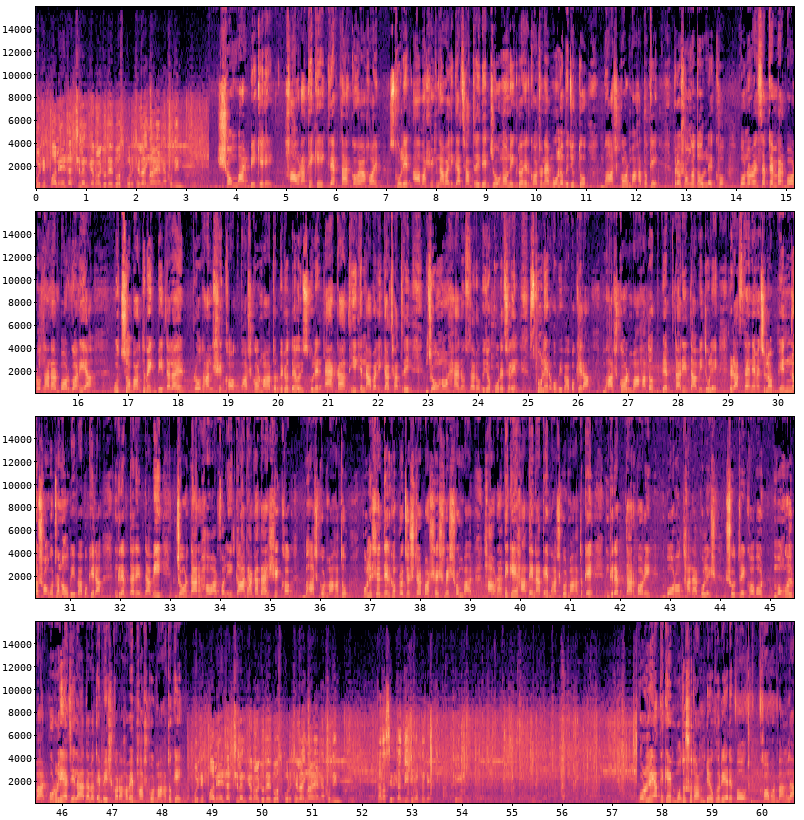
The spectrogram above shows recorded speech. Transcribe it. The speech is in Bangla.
বলছি পালিয়ে যাচ্ছিলেন কেন? যদি দোষ করেছিলেন না এতদিন? সোমবার বিকেলে হাওড়া থেকে গ্রেপ্তার করা হয় স্কুলের আবাসিক নাবালিকা ছাত্রীদের যৌন নিগ্রহের ঘটনায় মূল অভিযুক্ত ভাস্কর মাহাতোকে। প্রসঙ্গত উল্লেখ্য পনেরোই সেপ্টেম্বর বড় থানার বরগড়িয়া উচ্চ মাধ্যমিক বিদ্যালয়ের প্রধান শিক্ষক ভাস্কর মাহাতোর বিরুদ্ধে ওই স্কুলের একাধিক নাবালিকা ছাত্রী যৌন হেনস্থার অভিযোগ করেছিলেন স্কুলের অভিভাবকেরা। ভাস্কর মাহাতো গ্রেপ্তারির দাবি তুলে রাস্তায় নেমেছিল ভিন্ন সংগঠন অভিভাবকেরা। গ্রেপ্তারের দাবি জোরদার হওয়ার ফলে গা ঢাকা দেয় শিক্ষক ভাস্কর মাহাতো। পুলিশের দীর্ঘ প্রচেষ্টার পর শেষমেশ সোমবার হাওড়া থেকে হাতে নাতে ভাস্কর মাহাতোকে গ্রেপ্তার করে বড় থানার পুলিশ। সূত্রে খবর, মঙ্গলবার পুরুলিয়া জেলা আদালতে পেশ করা হবে ভাস্কর মাহাতোকে। বলছি পালিয়ে যাচ্ছিলেন কেন? যদি দোষ করেছিলেন না এতদিন কারা শেল্টার দিয়েছিল আপনাকে? পুরুলিয়া থেকে মধুসূদন দেওঘরিয়া রিপোর্ট খবর বাংলা।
